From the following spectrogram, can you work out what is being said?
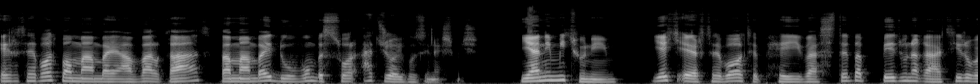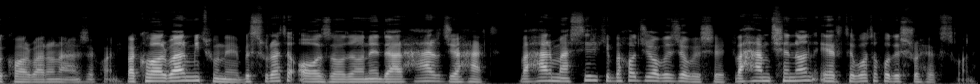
ارتباط با منبع اول قطع و منبع دوم به سرعت جایگزینش میشه. یعنی می‌تونیم یک ارتباط پیوسته و بدون قطعی رو به کاربران عرضه کنیم و کاربر می‌تونه به صورت آزادانه در هر جهت و هر مسیری که بخواد جابجا بشه و همچنان ارتباط خودش رو حفظ کنه.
